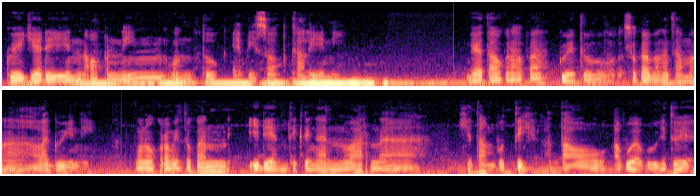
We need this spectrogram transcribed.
Gue jadiin opening untuk episode kali ini. Gak tau kenapa, gue tuh suka banget sama lagu ini. Monokrom itu kan identik dengan warna hitam putih atau abu-abu gitu ya.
